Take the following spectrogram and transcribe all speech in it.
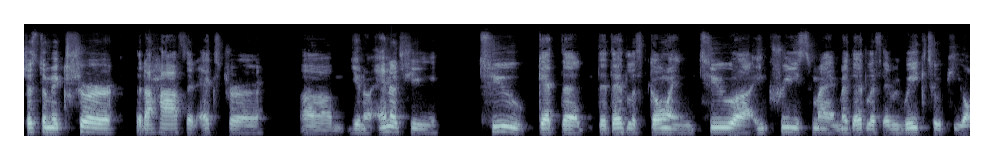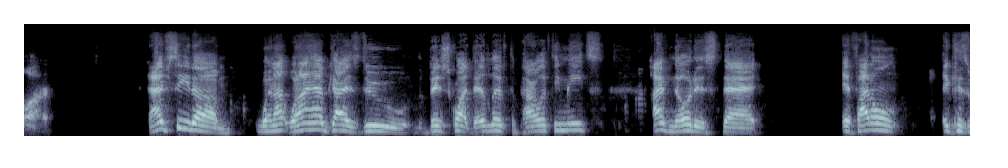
just to make sure that I have that extra, um, you know, energy to get the, the deadlift going to uh, increase my, my deadlift every week to a PR. I've seen um when I when I have guys do the bench squat deadlift, the powerlifting meets, I've noticed that if I don't because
